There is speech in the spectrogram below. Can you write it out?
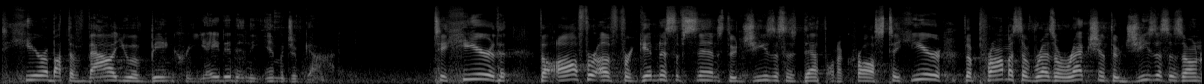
to hear about the value of being created in the image of God. To hear that the offer of forgiveness of sins through Jesus' death on a cross, to hear the promise of resurrection through Jesus' own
